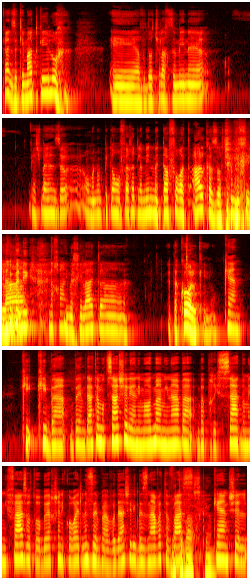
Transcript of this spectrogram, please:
כן, זה כמעט כאילו, אה, העבודות שלך זה מין, אה, יש בהן, זה, אומנות פתאום הופכת למין מטאפורת על כזאת שמכילה, היא, נכון. היא מכילה את, ה, את הכל, כאילו. כן. כי, כי ב, בעמדת המוצא שלי אני מאוד מאמינה בפריסה, במניפה הזאת, או באיך שאני קוראת לזה, בעבודה שלי, בזנב הטווס. הטווס, כן. כן, של,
